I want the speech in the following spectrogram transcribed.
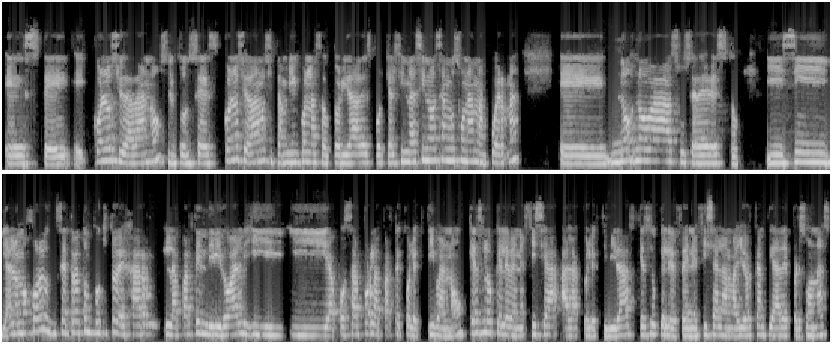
este, con los ciudadanos, entonces, con los ciudadanos y también con las autoridades, porque al final si no hacemos una mancuerna, eh, no, no va a suceder esto. Y si a lo mejor se trata un poquito de dejar la parte individual y, y, apostar por la parte colectiva, ¿no? ¿Qué es lo que le beneficia a la colectividad? ¿Qué es lo que le beneficia a la mayor cantidad de personas?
